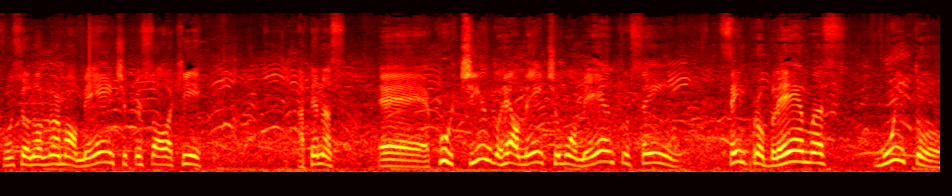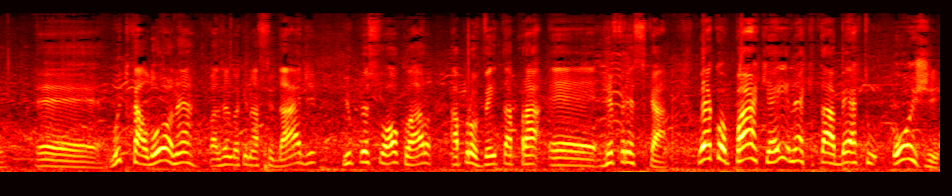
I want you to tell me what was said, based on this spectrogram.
Funcionou normalmente, o pessoal aqui apenas é, curtindo realmente o momento, sem, sem problemas, muito é, muito calor, né? Fazendo aqui na cidade e o pessoal, claro, aproveita para é, refrescar. O Ecopark aí, né, que está aberto hoje,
